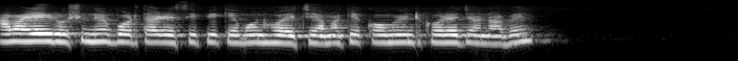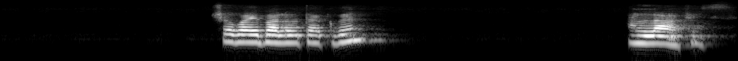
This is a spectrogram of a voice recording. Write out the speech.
আমার এই রসুনের ভর্তার রেসিপি কেমন হয়েছে আমাকে কমেন্ট করে জানাবেন। সবাই ভালো থাকবেন। আল্লাহ হাফিজ।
